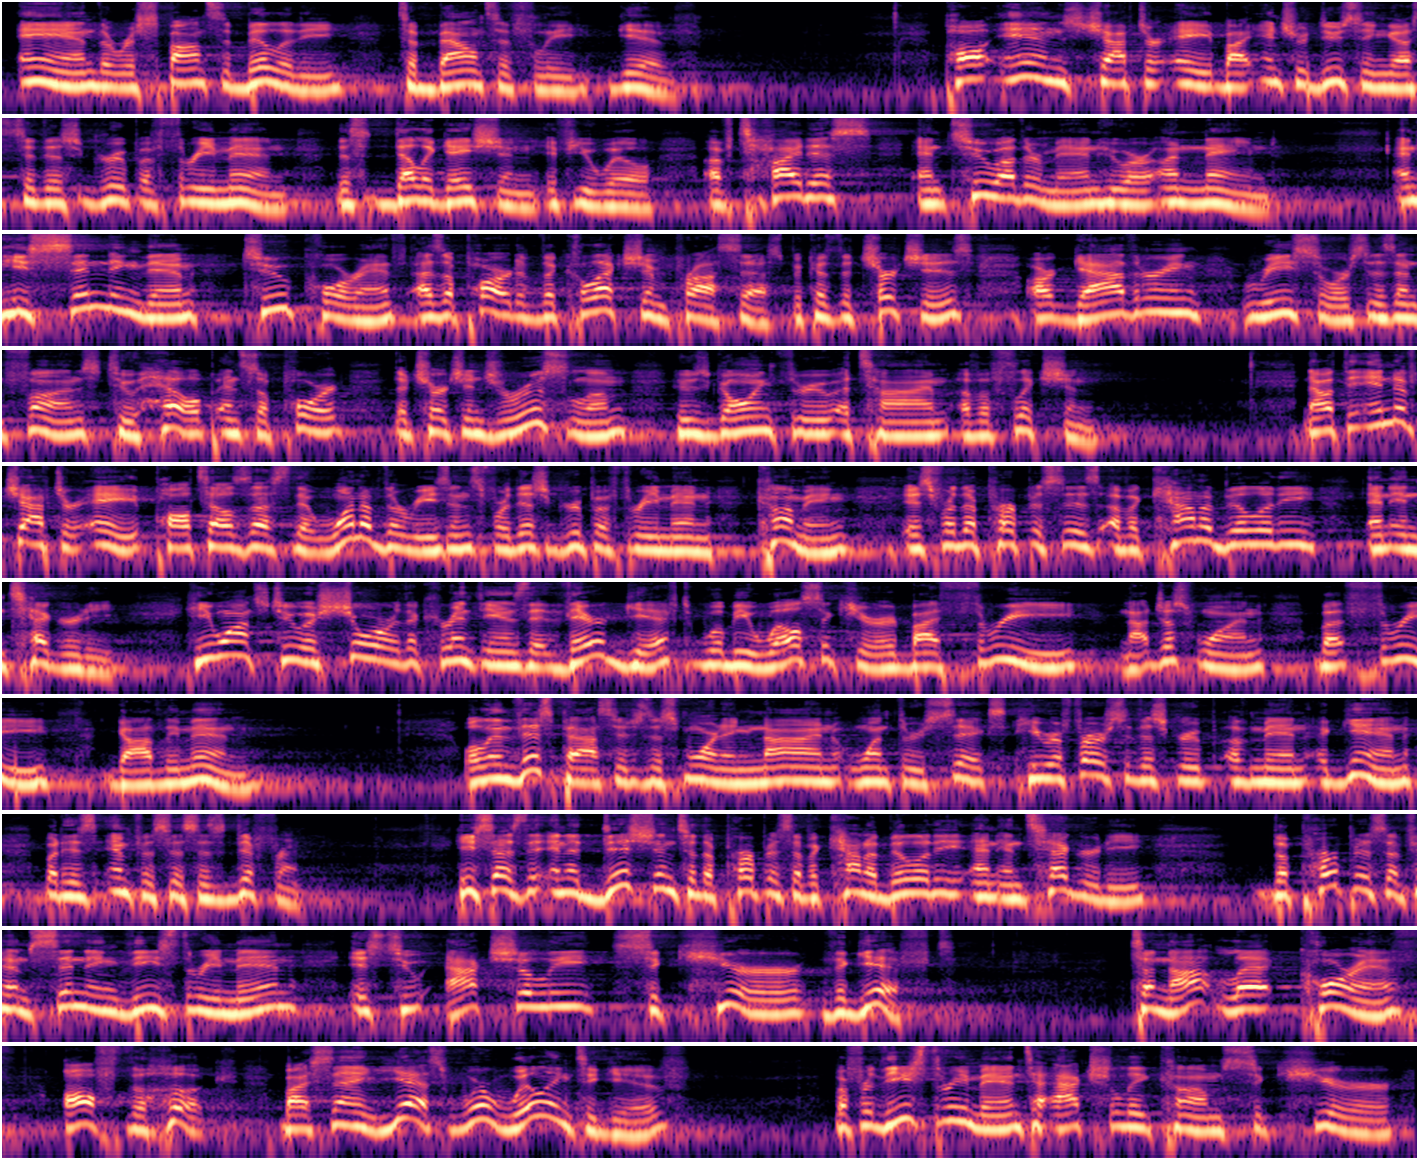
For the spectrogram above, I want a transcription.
and the responsibility to bountifully give. Paul ends chapter 8 by introducing us to this group of three men, this delegation, if you will, of Titus and two other men who are unnamed. And he's sending them to Corinth as a part of the collection process because the churches are gathering resources and funds to help and support the church in Jerusalem who's going through a time of affliction. Now, at the end of chapter 8, Paul tells us that one of the reasons for this group of three men coming is for the purposes of accountability and integrity. He wants to assure the Corinthians that their gift will be well secured by three, not just one, but three godly men. Well, in this passage this morning, 9, 1 through 6, he refers to this group of men again, but his emphasis is different. He says that in addition to the purpose of accountability and integrity, the purpose of him sending these three men is to actually secure the gift, to not let Corinth off the hook by saying, Yes, we're willing to give, but for these three men to actually come secure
